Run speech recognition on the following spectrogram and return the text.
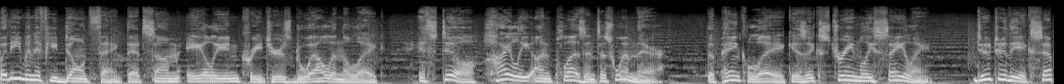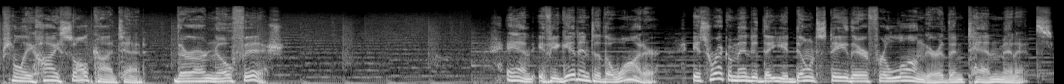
But even if you don't think that some alien creatures dwell in the lake, it's still highly unpleasant to swim there. The Pink Lake is extremely saline. Due to the exceptionally high salt content, there are no fish. And if you get into the water, it's recommended that you don't stay there for longer than 10 minutes.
